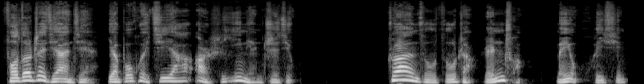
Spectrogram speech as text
否则，这起案件也不会积压二十一年之久。专案组组长任闯没有灰心，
